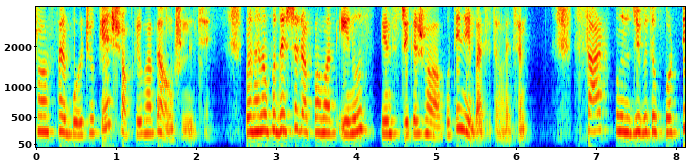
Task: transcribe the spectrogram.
সংস্থার বৈঠকে সক্রিয়ভাবে অংশ নিচ্ছে। প্রধান উপদেষ্টা ডক্টর মোহাম্মদ ইনুস বিমস্টেকের সভাপতি নির্বাচিত হয়েছেন। সার্ক পুনর্জীবিত করতে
